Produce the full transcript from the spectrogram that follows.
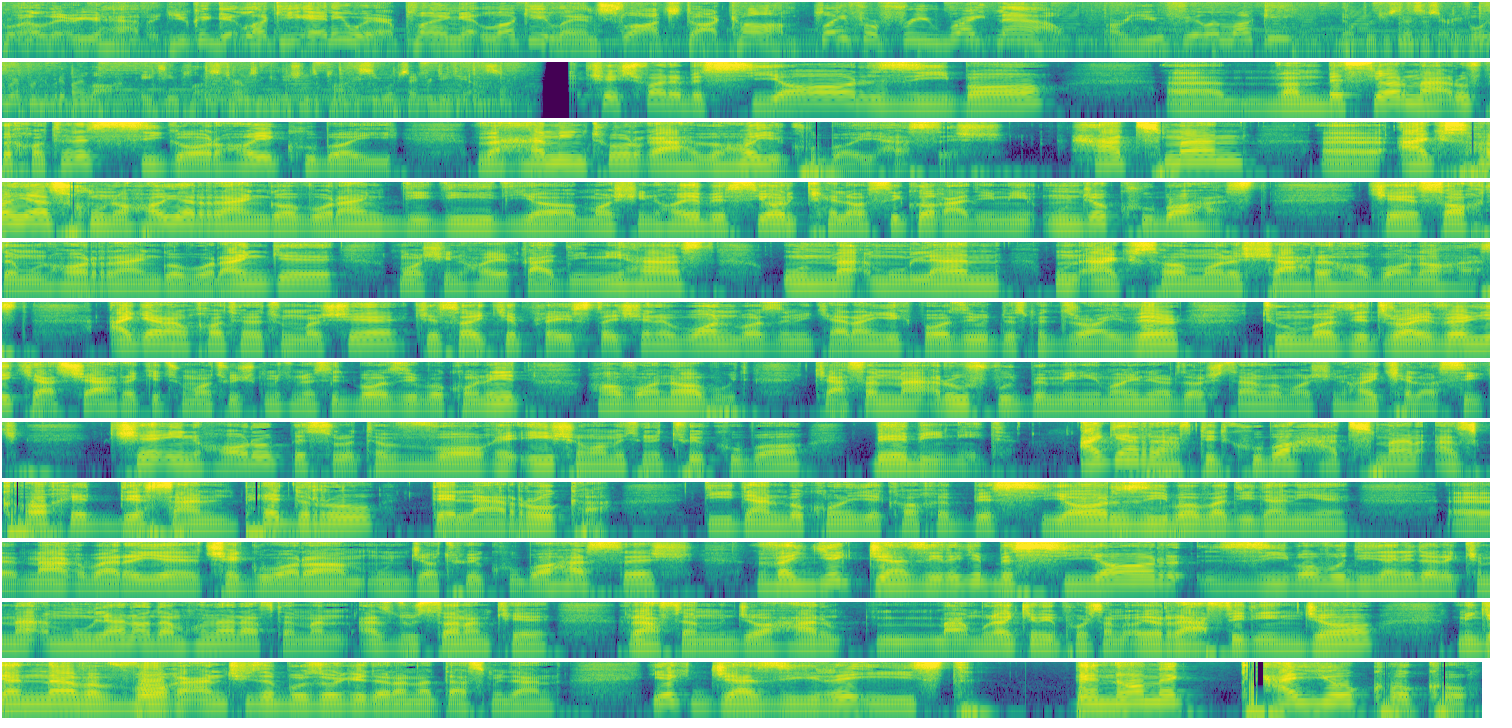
Well, there you have it. You can get lucky anywhere playing at LuckyLandSlots.com. Play for free right now. Are you feeling lucky? No purchase necessary. Void where prohibited by law. 18 plus. Terms and conditions apply. See website for details. کشور بسیار زیبا و بسیار معروف به خاطر سیگارهای کوبایی و همینطور قهوه های کوبایی هستش حتما عکس های از خونه های رنگا و رنگ دیدید یا ماشین های بسیار کلاسیک و قدیمی اونجا کوبا هست که ساختمون ها رنگ و رنگ ماشین های قدیمی هست. اون معمولا اون عکس ها مال شهر هاوانا هست. اگر هم خاطرتون باشه کسایی که پلی استیشن 1 بازی می‌کردن یک بازی بود به اسم درایور تو اون بازی درایور یکی از شهره که تو ما توش می‌تونستید بازی بکنید هاوانا بود که اصلا معروف بود به مینی ماینر داشتن و ماشین های کلاسیک. که اینها رو به صورت واقعی شما می‌تونید توی کوبا ببینید. اگر رفتید کوبا حتما از کاخ دسن پدرو دلاروکا دیدن بکنید یک کاخ بسیار زیبا و دیدنیه مقبره چگوارا هم اونجا توی کوبا هستش و یک جزیره بسیار زیبا و دیدنی داره که معمولا آدم ها نرفتن. من از دوستانم که رفتن اونجا هر معمولا که می‌پرسم آیا رفتید اینجا میگن نه و واقعا چیز بزرگی دارن از دست میدن. یک جزیره است به نام Cayo Coco.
